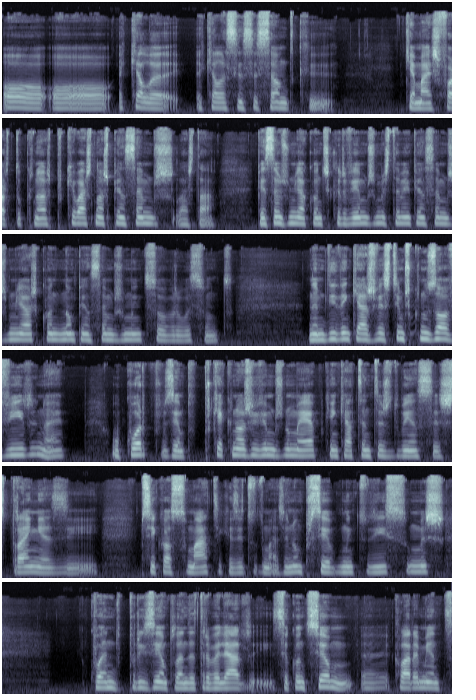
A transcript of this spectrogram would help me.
ou, ou, aquela, aquela sensação de que, que é mais forte do que nós, porque eu acho que nós pensamos, lá está, pensamos melhor quando escrevemos, mas também pensamos melhor quando não pensamos muito sobre o assunto. Na medida em que às vezes temos que nos ouvir, não é? O corpo, por exemplo, porque é que nós vivemos numa época em que há tantas doenças estranhas e psicossomáticas e tudo mais? Eu não percebo muito disso, mas quando, por exemplo, ando a trabalhar, isso aconteceu-me uh, claramente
